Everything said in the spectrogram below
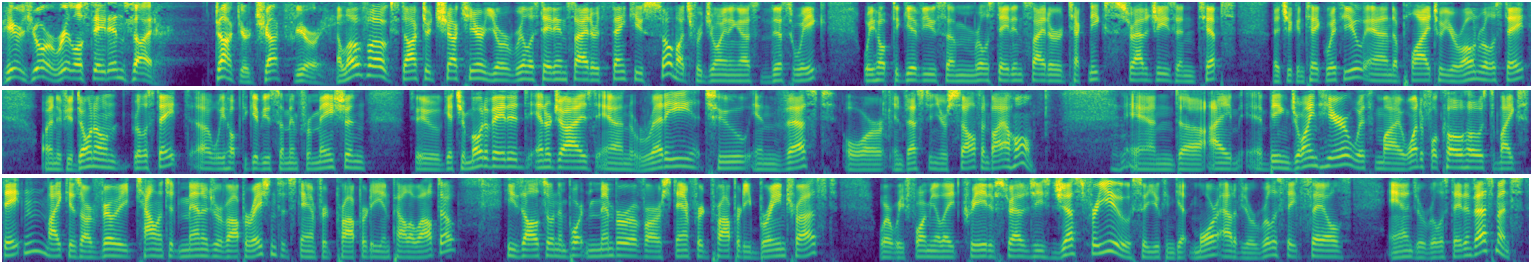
here's your real estate insider, Dr. Chuck Fury. Hello, folks. Dr. Chuck here, your real estate insider. Thank you so much for joining us this week. We hope to give you some real estate insider techniques, strategies, and tips that you can take with you and apply to your own real estate. And if you don't own real estate, uh, we hope to give you some information to get you motivated, energized, and ready to invest or invest in yourself and buy a home. Mm-hmm. And uh, I'm being joined here with my wonderful co host, Mike Staten. Mike is our very talented manager of operations at Stanford Property in Palo Alto. He's also an important member of our Stanford Property Brain Trust, where we formulate creative strategies just for you so you can get more out of your real estate sales and your real estate investments.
